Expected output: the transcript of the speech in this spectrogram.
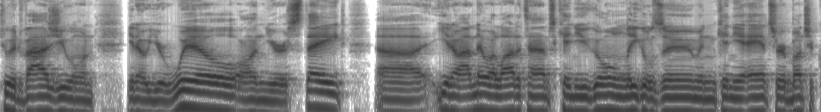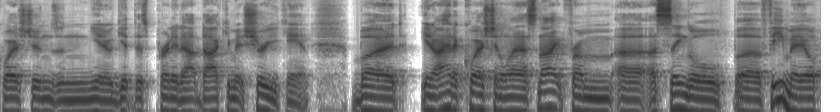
to advise you on you know your will on your estate uh, you know i know a lot of times can you go on LegalZoom and can you answer a bunch of questions and you know get this printed out document? Sure you can. But you know, I had a question last night from uh, a single uh, female,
